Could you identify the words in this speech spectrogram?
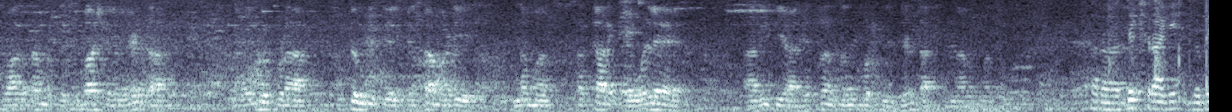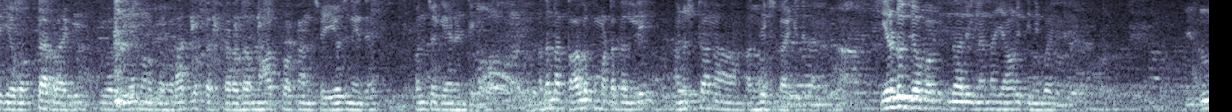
ಸ್ವಾಗತ ಮತ್ತು ಶುಭಾಶಯ ಹೇಳ್ತಾ, ನಾವೆಲ್ಲರೂ ಕೂಡ ಉತ್ತಮ ರೀತಿಯಲ್ಲಿ ಕೆಲಸ ಮಾಡಿ ನಮ್ಮ ಸರ್ಕಾರಕ್ಕೆ ಒಳ್ಳೆಯ ರೀತಿಯ ಹೆಸರನ್ನು ತಂದುಕೊಡ್ತೀನಿ ಅಂತ ಹೇಳ್ತಾ ನಾನು ಸರ್ ಅಧ್ಯಕ್ಷರಾಗಿ ಜೊತೆಗೆ ವಕ್ತಾರರಾಗಿ ಇವತ್ತು ಏನು ರಾಜ್ಯ ಸರ್ಕಾರದ ಮಹತ್ವಾಕಾಂಕ್ಷೆ ಯೋಜನೆ ಇದೆ ಪಂಚ ಗ್ಯಾರಂಟಿಗಳು. ಅದನ್ನು ತಾಲೂಕು ಮಟ್ಟದಲ್ಲಿ ಅನುಷ್ಠಾನ ಅಧ್ಯಕ್ಷರಾಗಿದ್ದೀರಾ ನೀವು? ಎರಡು ಜವಾಬ್ದಾರಿಗಳನ್ನು ಯಾವ ರೀತಿ ನಿಭಾಯಿಸ್ತೀರಿ ಸರ್? ಇದು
